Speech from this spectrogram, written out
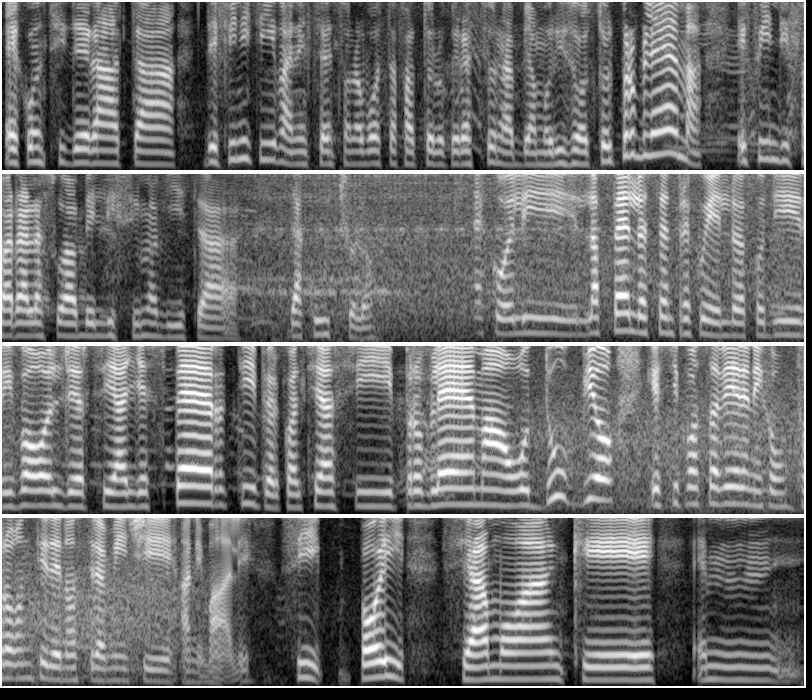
è considerata definitiva, nel senso una volta fatta l'operazione abbiamo risolto il problema e quindi farà la sua bellissima vita da cucciolo. Ecco, l'appello è sempre quello, ecco, di rivolgersi agli esperti per qualsiasi problema o dubbio che si possa avere nei confronti dei nostri amici animali. Sì, poi siamo anche ehm,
